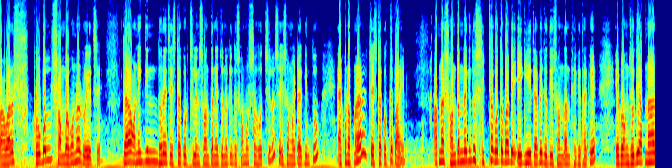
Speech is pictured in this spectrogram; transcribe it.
পাওয়ার প্রবল সম্ভাবনা রয়েছে। যারা অনেক দিন ধরে চেষ্টা করছিলেন সন্তানের জন্য কিন্তু সমস্যা হচ্ছিল, সেই সময়টা কিন্তু এখন আপনারা চেষ্টা করতে পারেন। আপনার সন্তানরা কিন্তু শিক্ষাগতভাবে এগিয়ে যাবে যদি সন্তান থেকে থাকে এবং যদি আপনার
